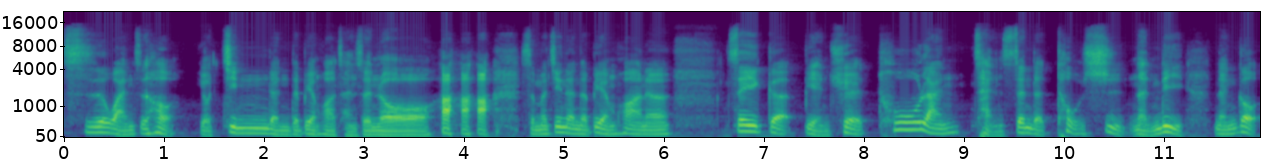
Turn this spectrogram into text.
吃完之后，有惊人的变化产生喽，哈哈哈！什么惊人的变化呢？这个扁鹊突然产生的透视能力，能够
